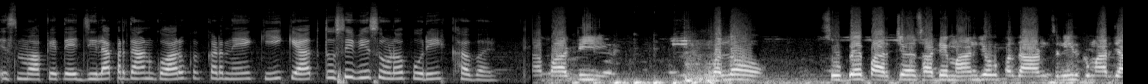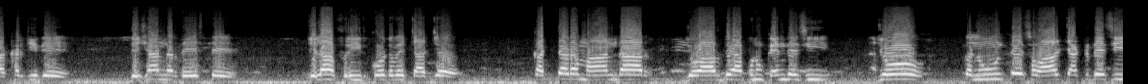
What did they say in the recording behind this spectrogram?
ਇਸ ਮੌਕੇ ਤੇ ਜ਼ਿਲ੍ਹਾ ਪ੍ਰਧਾਨ ਗੌਰਵ ਕੱਕੜ ਨੇ ਕੀ ਕਿਹਾ, ਤੁਸੀਂ ਵੀ ਸੁਣੋ ਪੂਰੀ ਖਬਰ। ਪਾਰਟੀ ਵੱਲੋਂ ਸੂਬੇ ਭਰ ਚ ਸਾਡੇ ਮਾਨਯੋਗ ਪ੍ਰਧਾਨ ਸੁਨੀਲ ਕੁਮਾਰ ਜਾਖੜ ਜੀ ਦੇ ਦਿਸ਼ਾ ਨਿਰਦੇਸ਼ ਤੇ ਜ਼ਿਲ੍ਹਾ ਫਰੀਦਕੋਟ ਵਿੱਚ ਅੱਜ ਕੱਟੜ ਇਮਾਨਦਾਰ ਜੋ ਆਪਦੇ ਆਪ ਨੂੰ ਕਹਿੰਦੇ ਸੀ, ਜੋ ਕਾਨੂੰਨ ਤੇ ਸਵਾਲ ਚੱਕਦੇ ਸੀ,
